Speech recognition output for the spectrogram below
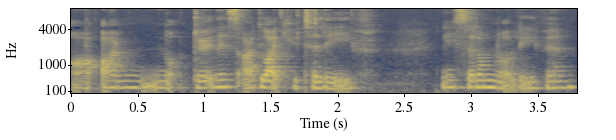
I, I'm not doing this. I'd like you to leave." And he said, "I'm not leaving."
